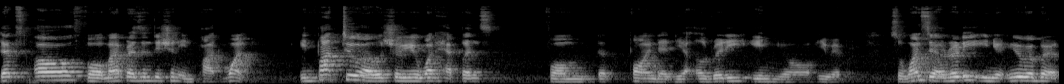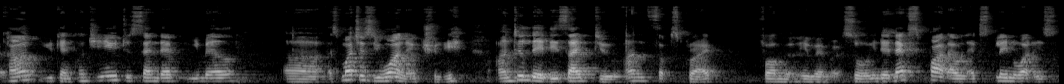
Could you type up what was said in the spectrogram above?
That's all for my presentation in part one. In part two, I will show you what happens from the point that they are already in your Aweber. So once they're already in your Aweber account, you can continue to send them email uh, as much as you want actually until they decide to unsubscribe from your Aweber. So in the next part, I will explain what is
